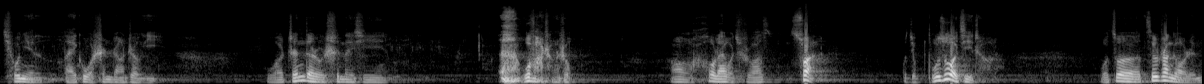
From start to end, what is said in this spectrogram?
求你来给我伸张正义。”我真的是内心 无法承受，哦，后来我就说算了，我就不做记者了，我做自由撰稿人，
